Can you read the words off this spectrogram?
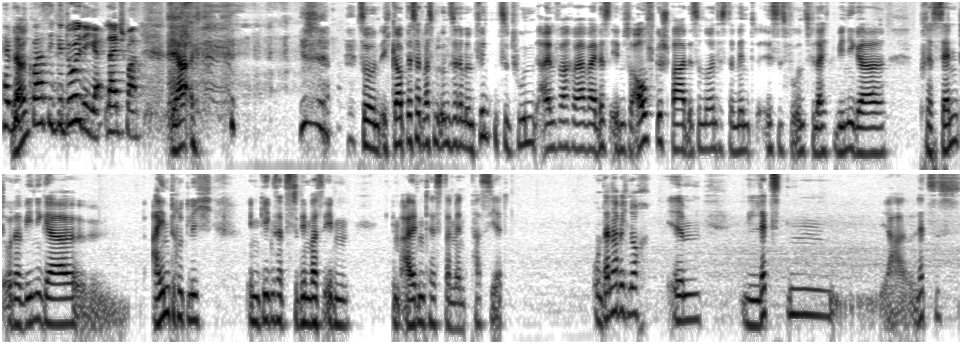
Er wird ja? quasi geduldiger. Nein, Schmarrn. Ja. so, und ich glaube, das hat was mit unserem Empfinden zu tun, einfach, ja, weil das eben so aufgespart ist im Neuen Testament, ist es für uns vielleicht weniger präsent oder weniger äh, eindrücklich im Gegensatz zu dem, was eben im Alten Testament passiert. Und dann habe ich noch ähm, letzten, ja, letztes,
